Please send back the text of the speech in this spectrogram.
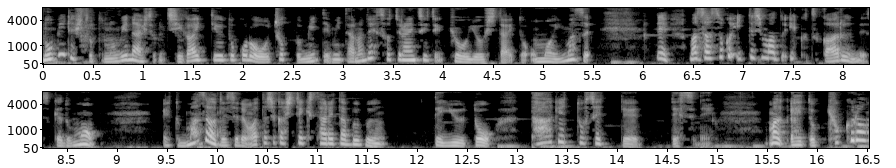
伸びる人と伸びない人の違いっていうところをちょっと見てみたので、そちらについて共有したいと思います。で、まあ、早速言ってしまうといくつかあるんですけども、えっと、まずはですね、私が指摘された部分っていうと、ターゲット設定ですね。まあ、えっ、ー、と、極論、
